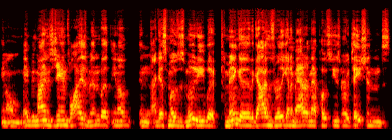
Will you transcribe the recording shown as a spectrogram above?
you know, maybe mine is James Wiseman, but you know, and I guess Moses Moody, but Kuminga, the guy who's really going to matter in that postseason rotations,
